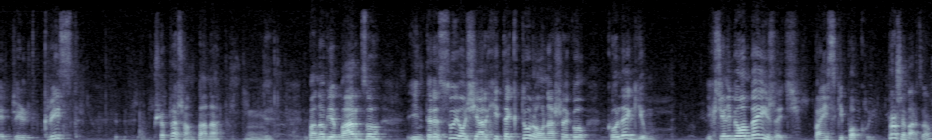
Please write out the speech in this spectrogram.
Panie Gilchrist, przepraszam pana. Mm, Panowie bardzo interesują się architekturą naszego kolegium i chcieliby obejrzeć pański pokój. Proszę bardzo.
